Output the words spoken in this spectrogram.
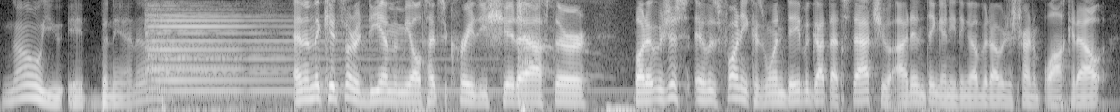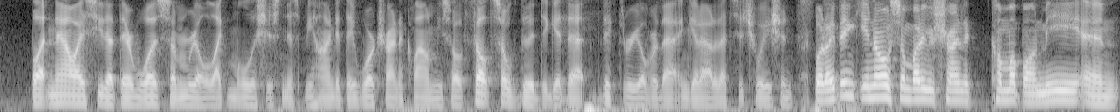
No, you it banana. and then the kid started DMing me all types of crazy shit after. But it was just, it was funny because when David got that statue, I didn't think anything of it. I was just trying to block it out. But now I see that there was some real like maliciousness behind it. They were trying to clown me, so it felt so good to get that victory over that and get out of that situation. But I think you know somebody was trying to come up on me, and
